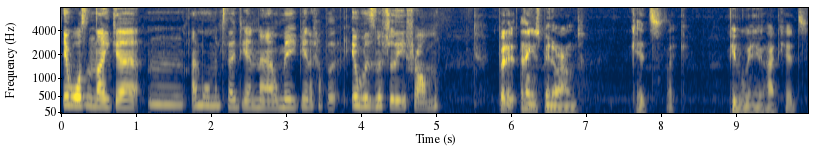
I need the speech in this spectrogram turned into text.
It wasn't like a, mm, I'm warm into the idea now, maybe in a couple of, it was literally from, But it, I think it's been around kids, like people we knew had kids.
